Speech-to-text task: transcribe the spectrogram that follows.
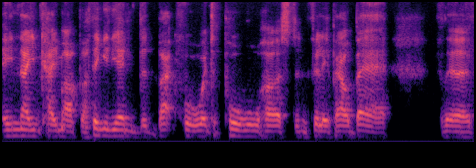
a name came up. I think in the end, the back four went to Paul Warhurst and Philip Albert for the,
